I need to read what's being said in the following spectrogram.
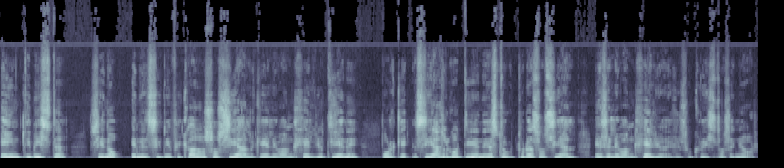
e intimista, sino en el significado social que el Evangelio tiene, porque si algo tiene estructura social es el Evangelio de Jesucristo Señor.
